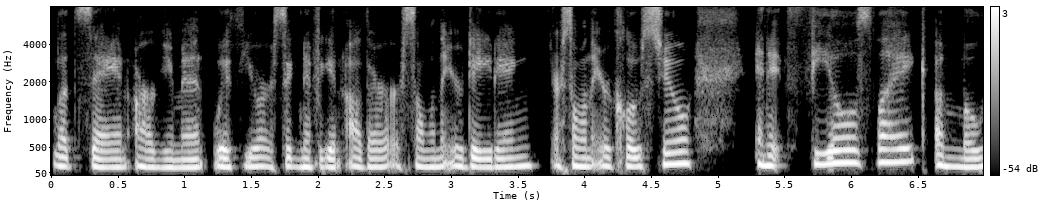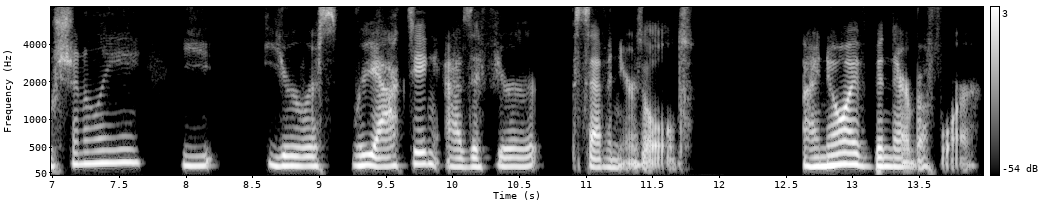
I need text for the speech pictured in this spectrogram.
let's say an argument with your significant other or someone that you're dating or someone that you're close to and it feels like emotionally you're re- reacting as if you're 7 years old. I know i've been there before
